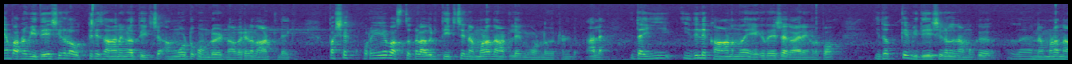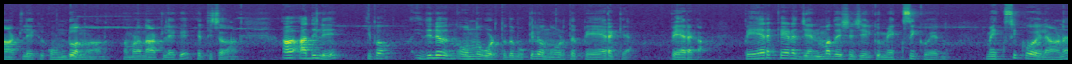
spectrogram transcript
ഞാൻ പറഞ്ഞു വിദേശികളെ ഒത്തിരി സാധനങ്ങൾ തിരിച്ച് അങ്ങോട്ട് കൊണ്ടുപോയിട്ടുണ്ട് അവരുടെ നാട്ടിലേക്ക്. പക്ഷേ കുറേ വസ്തുക്കൾ അവർ തിരിച്ച് നമ്മുടെ നാട്ടിലേക്ക് കൊണ്ടുപോയിട്ടുണ്ട് അല്ല? ഇതാ ഈ ഇതിൽ കാണുന്ന ഏകദേശ കാര്യങ്ങൾ. ഇപ്പോൾ ഇതൊക്കെ വിദേശികൾ നമുക്ക് നമ്മുടെ നാട്ടിലേക്ക് കൊണ്ടുവന്നതാണ്. നമ്മുടെ നാട്ടിലേക്ക് എത്തിച്ചതാണ്. അതിൽ ഇപ്പം ഇതിൽ ഒന്ന് കൊടുത്തത് ബുക്കിൽ ഒന്ന് കൊടുത്തത് പേരക്ക. പേരക്ക. പേരക്കയുടെ ജന്മദേശം ശരിക്കും മെക്സിക്കോ ആയിരുന്നു മെക്സിക്കോയിലാണ്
